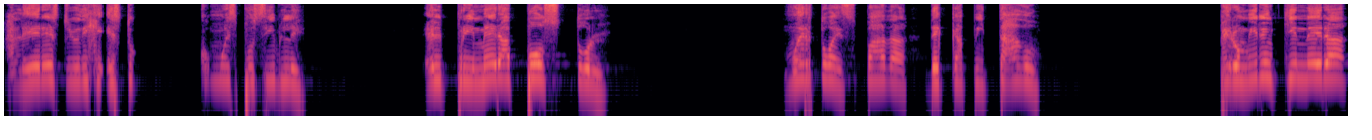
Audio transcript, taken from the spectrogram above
Al leer esto yo dije, ¿esto cómo es posible? El primer apóstol muerto a espada, decapitado. Pero miren quién era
